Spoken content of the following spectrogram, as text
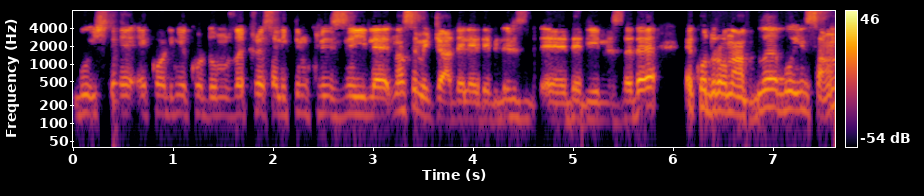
bu işte According'i kurduğumuzda küresel iklim kriziyle nasıl mücadele edebiliriz e, dediğimizde de Ekodron adlı bu insan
